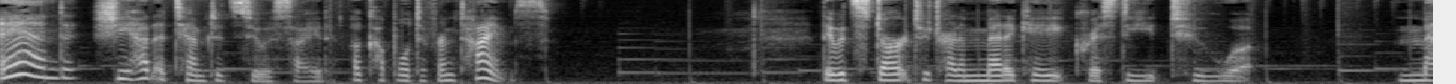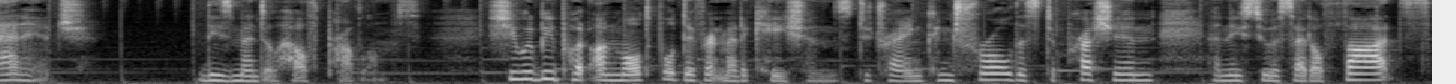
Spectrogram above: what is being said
And she had attempted suicide a couple different times. They would start to try to medicate Christy to manage these mental health problems. She would be put on multiple different medications to try and control this depression and these suicidal thoughts,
